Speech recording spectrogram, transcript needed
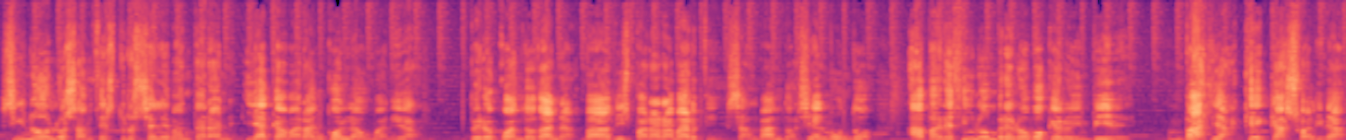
Si no, los ancestros se levantarán y acabarán con la humanidad. Pero cuando Dana va a disparar a Marty, salvando así el mundo, aparece un hombre lobo que lo impide. ¡Vaya, qué casualidad!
